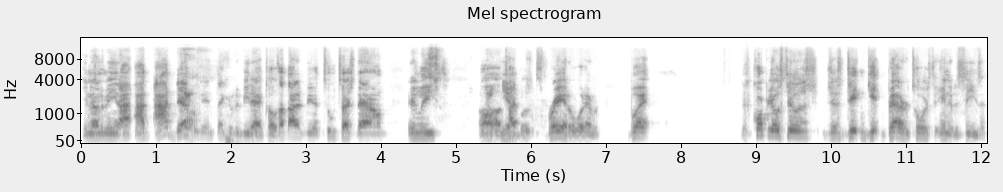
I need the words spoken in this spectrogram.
You know what I mean? I I, I definitely didn't think it would be that close. I thought it'd be a two touchdown at least uh, Yeah. type of spread or whatever. But the Scorpio Steelers just didn't get better towards the end of the season,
